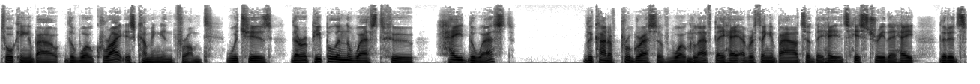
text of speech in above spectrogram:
talking about the woke right is coming in from, which is there are people in the West who hate the West, the kind of progressive woke left. They hate everything about it. They hate its history. They hate that it's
